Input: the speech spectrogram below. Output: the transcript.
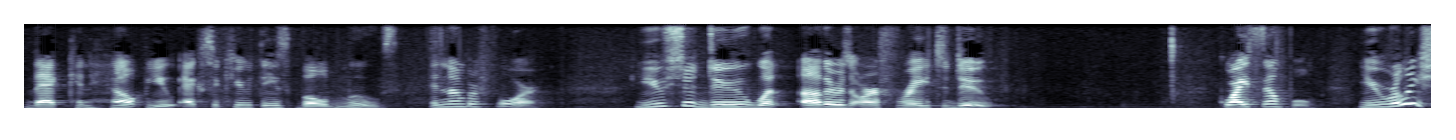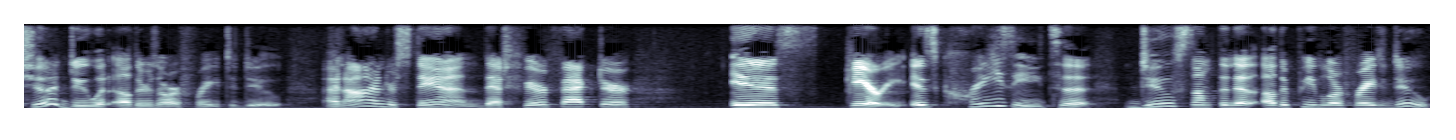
that can help you execute these bold moves. And number four, you should do what others are afraid to do. Quite simple. You really should do what others are afraid to do. And I understand that fear factor is scary. It's crazy to do something that other people are afraid to do.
